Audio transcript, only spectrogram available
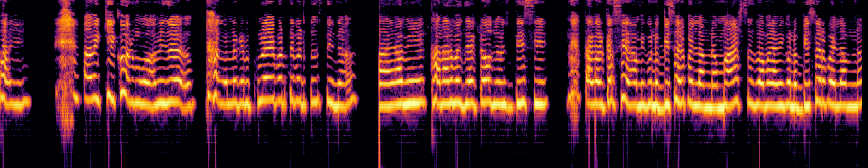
থাকি আমি কি করব? আমি যে ঠাকুর লোকের কুড়াই পারতে পারতেছি না। আমি থানার মধ্যে একটা অভিযোগ দিছি তাদের কাছে আমি কোনো বিচার পাইলাম না, মারছে আমার, আমি কোনো বিচার পাইলাম না।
